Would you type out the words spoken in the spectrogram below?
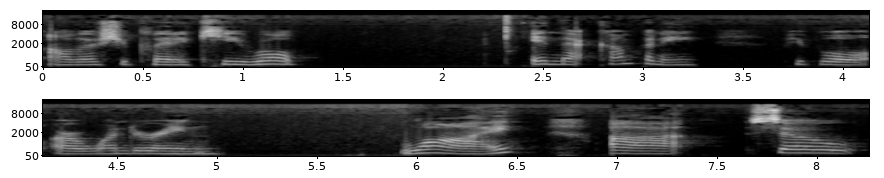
although she played a key role in that company. People are wondering why. Uh, so,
